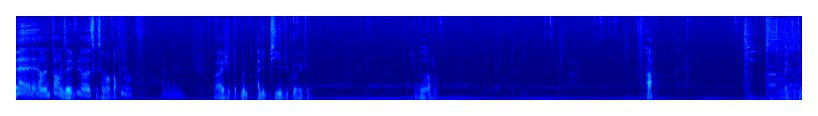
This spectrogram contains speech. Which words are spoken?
Mais en même temps, vous avez vu hein, ce que ça m'a apporté. Hein. Ah ouais. je vais peut-être même aller piller du coup avec eux. J'ai besoin d'argent. Ah Bah écoutez.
